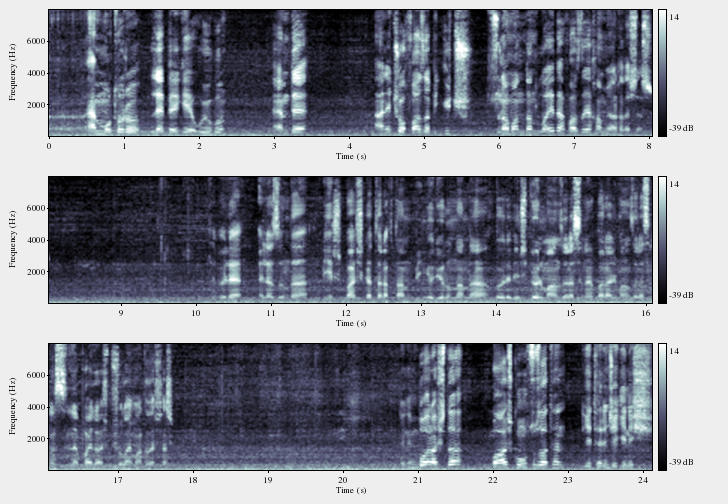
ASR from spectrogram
e, hem motoru LPG'ye uygun hem de hani çok fazla bir güç sunamadığından dolayı da fazla yakamıyor arkadaşlar. Böyle Elazığ'da bir başka taraftan Bingöl yolundan da böyle bir göl manzarasını, baraj manzarasını sizinle paylaşmış olayım arkadaşlar. Benim bu araçta bağış konusu zaten yeterince geniş.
